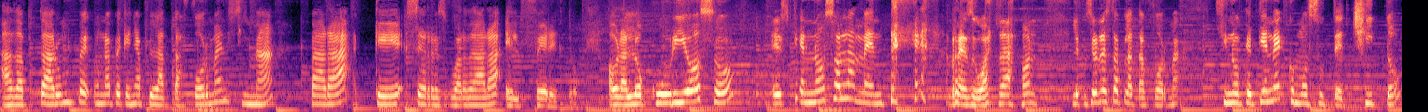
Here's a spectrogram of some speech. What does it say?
adaptar una pequeña plataforma encima para que se resguardara el féretro. Ahora, lo curioso es que no solamente resguardaron, le pusieron esta plataforma, sino que tiene como su techito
